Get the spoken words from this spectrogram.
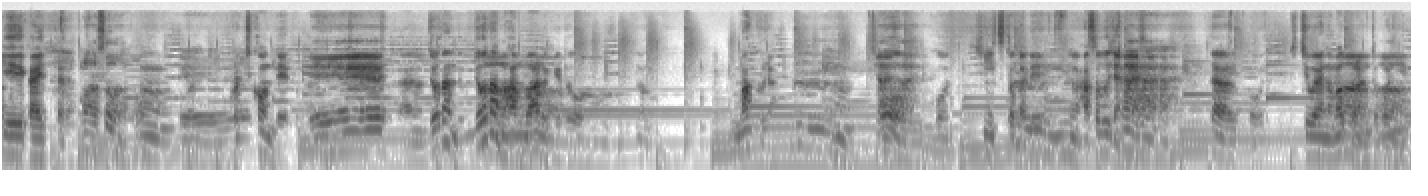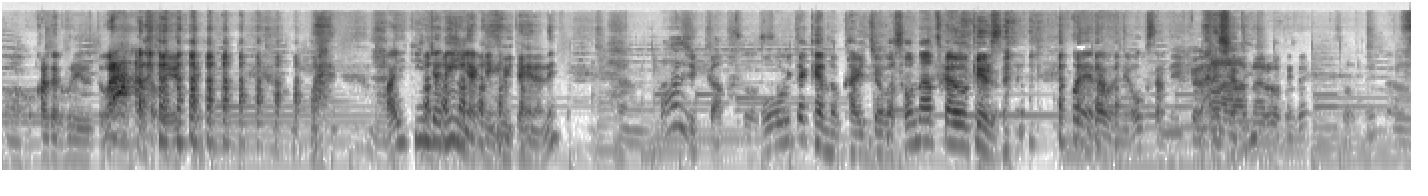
家で帰ったら。あそうなの、うん、こっち込んでとか、えあの冗談で冗談も半分あるけど、枕をこう寝室とかでうん遊ぶじゃないですか。だからこう父親の枕のところに体が触れると、わーとか言って、お前、バイキンじゃねえんやけんみたいなね。うん。マジか。大分県の会長がそんな扱いを受ける。これね、多分ね、奥さんの影響なんでしょうね。なるほどね。そうね。うん。奥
